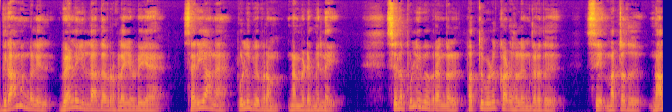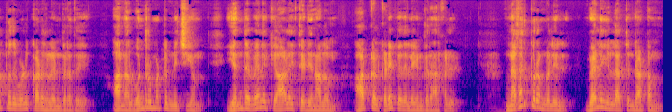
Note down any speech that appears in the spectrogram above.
கிராமங்களில் வேலையில்லாதவர்களுடைய சரியான புள்ளி விவரம் நம்மிடமில்லை. சில புள்ளி விவரங்கள் பத்து விழுக்காடுகள் என்கிறது சி மற்றது நாற்பது விழுக்காடுகள் என்கிறது. ஆனால் ஒன்று மட்டும் நிச்சயம் எந்த வேலைக்கு ஆளை தேடினாலும் ஆட்கள் கிடைப்பதில்லை என்கிறார்கள். நகர்ப்புறங்களில் வேலையில்லா திண்டாட்டம்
